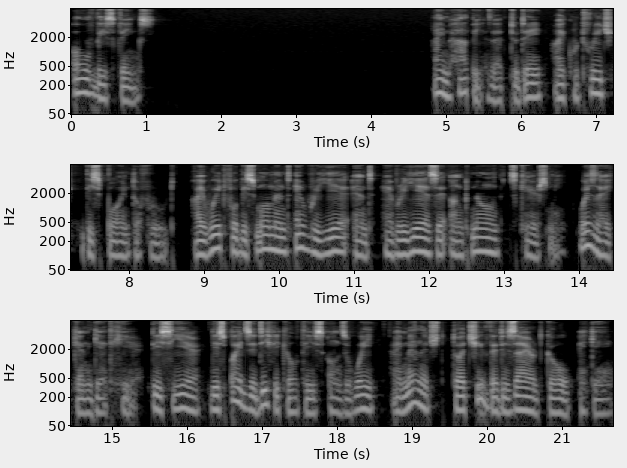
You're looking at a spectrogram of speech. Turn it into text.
all these things. I'm happy that today I could reach this point of route. I wait for this moment every year and every year the unknown scares me whether I can get here. This year, despite the difficulties on the way, I managed to achieve the desired goal again.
